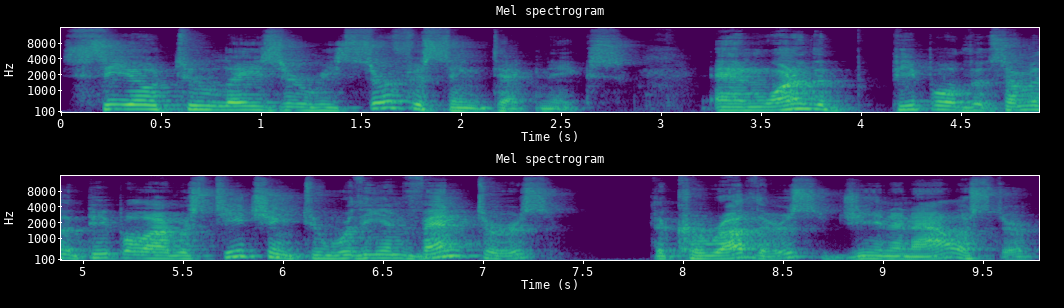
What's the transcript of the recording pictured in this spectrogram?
CO2 laser resurfacing techniques. And one of the people, that, some of the people I was teaching to were the inventors, the Carruthers, Jean and Alastair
